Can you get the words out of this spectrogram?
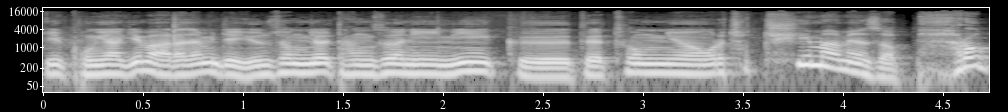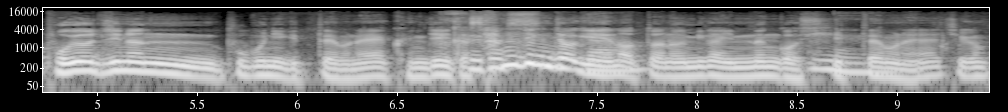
이 공약이 말하자면 이제 윤석열 당선인이 그 대통령으로 첫 취임하면서 바로 보여지는 부분이기 때문에 굉장히 상징적인 어떤 의미가 있는 것이기 네. 때문에 지금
